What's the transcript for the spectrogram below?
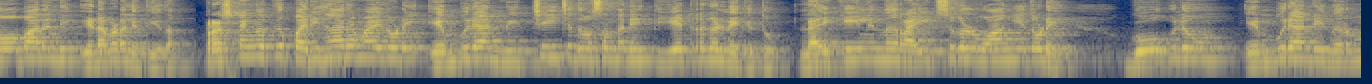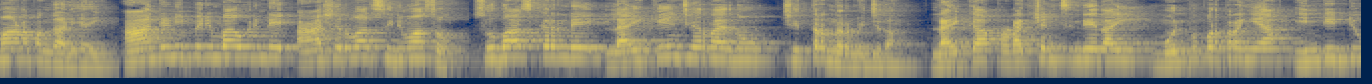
ഗോപാലന്റെ ഇടപെടലെത്തിയത്. പ്രശ്നങ്ങൾക്ക് പരിഹാരമായതോടെ എമ്പുരാൻ നിശ്ചയിച്ച ദിവസം തന്നെ തിയേറ്ററുകളിലേക്ക് എത്തും ലൈക്കയിൽ നിന്ന് റൈറ്റ്സുകൾ വാങ്ങിയതോടെ ഗോകുലവും എമ്പുരാന്റെ നിർമ്മാണ പങ്കാളിയായി. ആന്റണി പെരുമ്പാവൂരിന്റെ ആശീർവാദ് സിനിമാസും സുഭാസ്കറിന്റെ ലൈക്കയും ചേർന്നായിരുന്നു ചിത്രം നിർമ്മിച്ചത്. ലൈക്ക പ്രൊഡക്ഷൻസിന്റേതായി മുൻപ് പുറത്തിറങ്ങിയ ഇന്ത്യൻ ടു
